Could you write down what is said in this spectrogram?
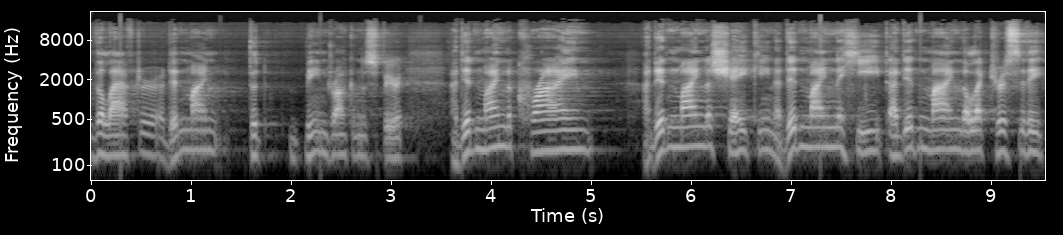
the laughter. I didn't mind the being drunk in the spirit. I didn't mind the crying. I didn't mind the shaking. I didn't mind the heat. I didn't mind the electricity.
